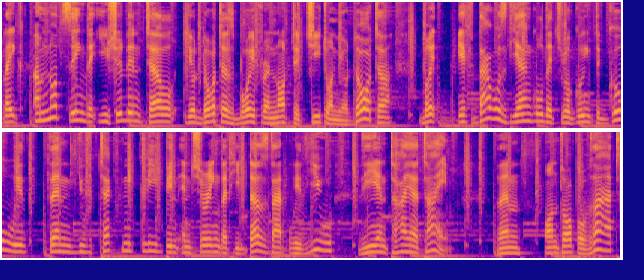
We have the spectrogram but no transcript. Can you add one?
Like, I'm not saying that you shouldn't tell your daughter's boyfriend not to cheat on your daughter, but if that was the angle that you're going to go with, then you've technically been ensuring that he does that with you the entire time. Then, on top of that,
